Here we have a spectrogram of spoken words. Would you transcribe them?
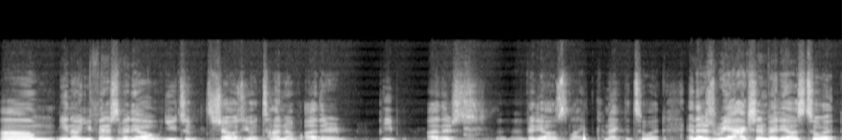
um, you know, you finish the video. YouTube shows you a ton of other people, other Mm-hmm. videos like connected to it, and there's reaction videos to it.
